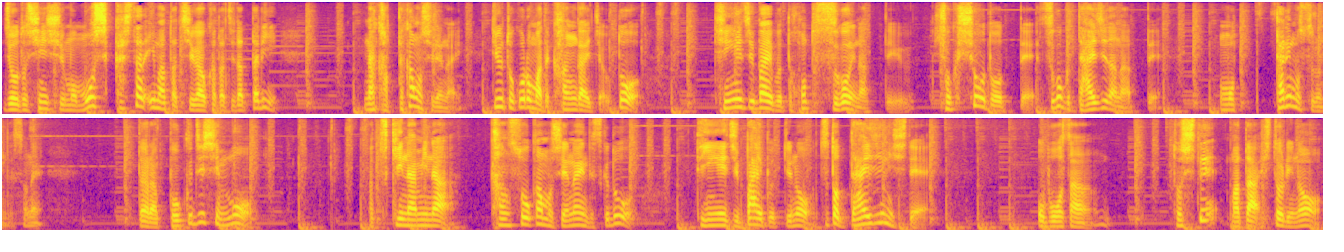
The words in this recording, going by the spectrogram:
浄土真宗ももしかしたら今とは違う形だったりなかったかもしれないっていうところまで考えちゃうとティーンエイジバイブって本当すごいなっていう初期衝動ってすごく大事だなって思ったりもするんですよね。だから僕自身も月並みな感想かもしれないんですけどティーンエイジバイブっていうのをずっと大事にしてお坊さんとしてまた一人の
